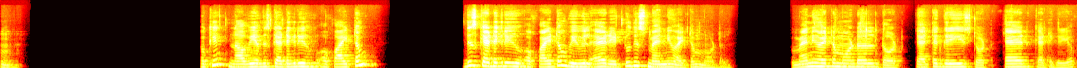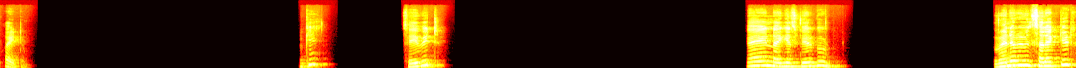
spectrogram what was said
Hmm. okay now we have this category of item this category of item we will add it to this menu item model. So menu item model dot categories dot add category of item. Okay? Save it. And I guess we are good. Whenever we will select it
